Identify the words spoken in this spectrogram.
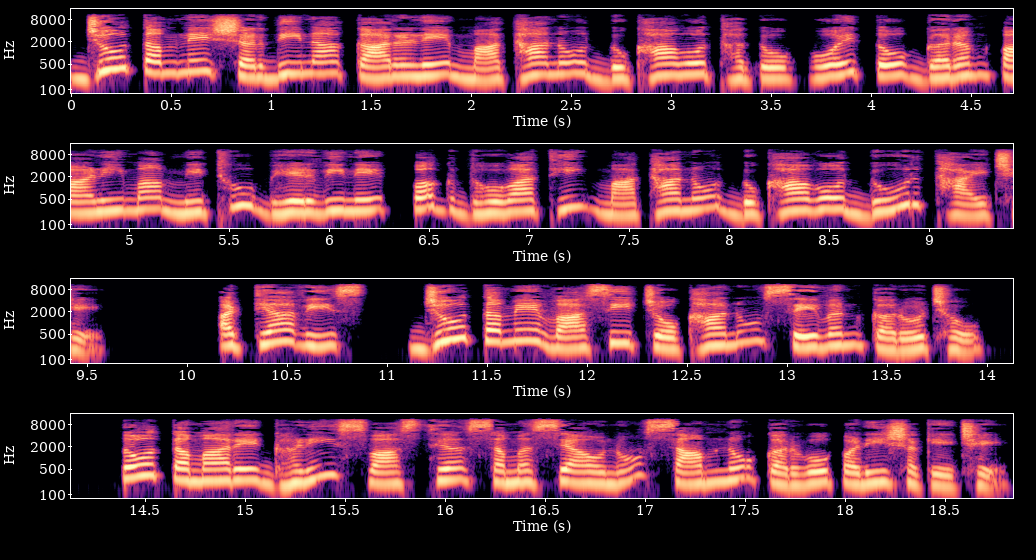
જો તમને શરદીના કારણે માથાનો દુખાવો થતો હોય તો ગરમ પાણીમાં મીઠું ભેળવીને પગ ધોવાથી માથાનો દુખાવો દૂર થાય છે. અઠ્યાવીસ, જો તમે વાસી ચોખાનું સેવન કરો છો, તો તમારે ઘણી સ્વાસ્થ્ય સમસ્યાઓનો સામનો કરવો પડી શકે છે.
